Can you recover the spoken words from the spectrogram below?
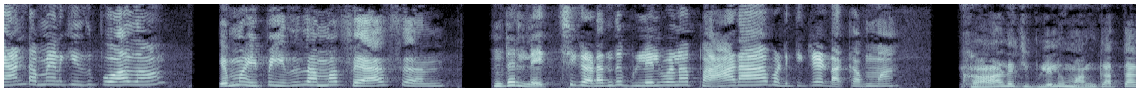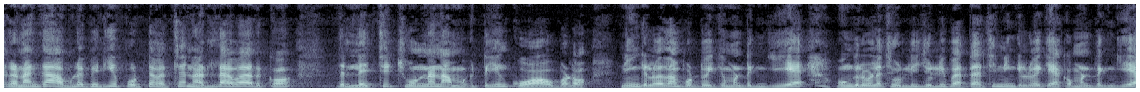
வேண்டாம்மா எனக்கு இது போதும். ஏம்மா இப்போ இதுதாம்மா ஃபேஷன் இந்த லெச்சி கடந்து பிள்ளைகள பாடா படுத்திட்டே டக்கம்மா காலேஜ் பிள்ளைகளும் மங்காத்தா கணங்கா அவ்வளோ பெரிய பொட்டை வச்சா நல்லாவா இருக்கும். இந்த லெச்சு சொன்னால் நம்மக்கிட்டையும் கோவப்படும். நீங்களே தான் பொட்டு வைக்க மாட்டேங்கியே. உங்களோட சொல்லி சொல்லி பார்த்தாச்சு நீங்களே கேட்க மாட்டேங்கியே.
